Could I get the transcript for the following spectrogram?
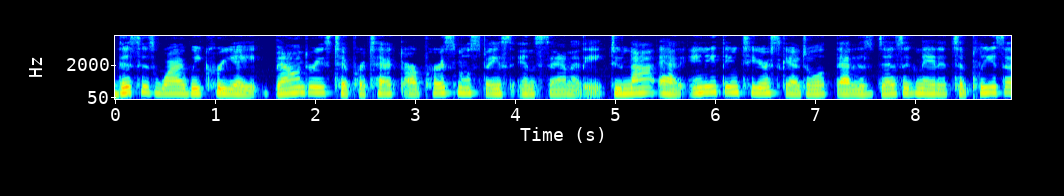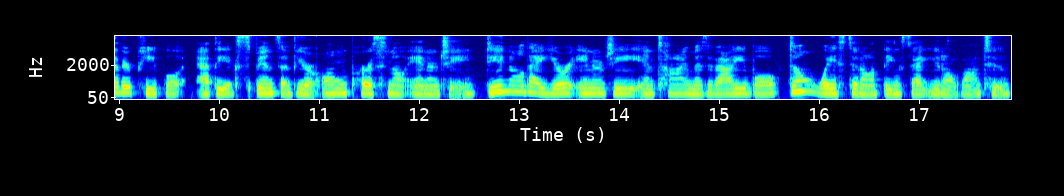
This is why we create boundaries to protect our personal space and sanity. Do not add anything to your schedule that is designated to please other people at the expense of your own personal energy. Do you know that your energy and time is valuable? Don't waste it on things that you don't want to.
